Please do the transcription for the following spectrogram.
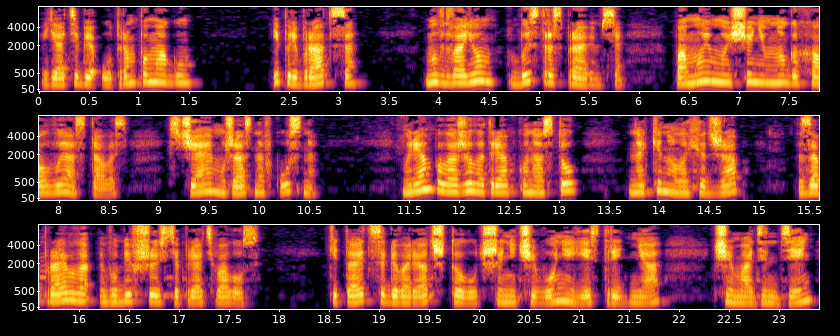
Я тебе утром помогу. И прибраться. Мы вдвоем быстро справимся. По-моему, еще немного халвы осталось. С чаем ужасно вкусно». Мариам положила тряпку на стол накинула хиджаб, заправила выбившуюся прядь волос. Китайцы говорят, что лучше ничего не есть три дня, чем один день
